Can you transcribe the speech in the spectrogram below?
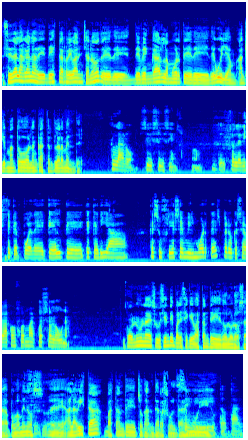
se da las ganas de, de esta revancha, ¿no? De, de, de vengar la muerte de, de William, a quien mató Lancaster, claramente. Claro, sí, sí, sí. De hecho, le dice que puede, que él que, que quería que sufriese mil muertes, pero que se va a conformar con solo una. Con una es suficiente y parece que bastante dolorosa, por lo menos Sí. eh, a la vista, bastante chocante resulta. sí, Es muy, total.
